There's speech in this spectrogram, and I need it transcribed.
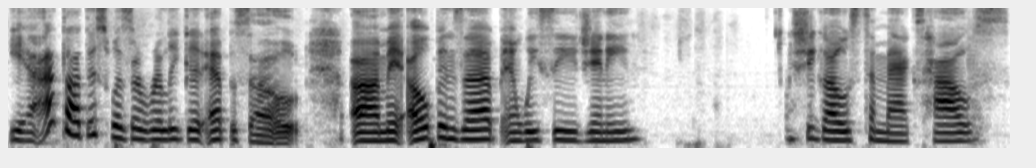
Yeah, I thought this was a really good episode. Um, it opens up and we see Jenny. She goes to Mac's house.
